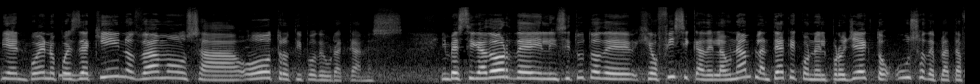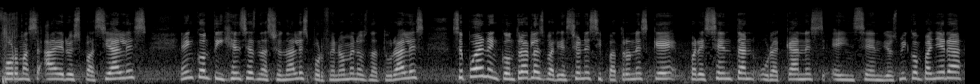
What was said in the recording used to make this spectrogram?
Bien, bueno, pues de aquí nos vamos a otro tipo de huracanes. Investigador del Instituto de Geofísica de la UNAM plantea que con el proyecto Uso de plataformas aeroespaciales en contingencias nacionales por fenómenos naturales se pueden encontrar las variaciones y patrones que presentan huracanes e incendios. Mi compañera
